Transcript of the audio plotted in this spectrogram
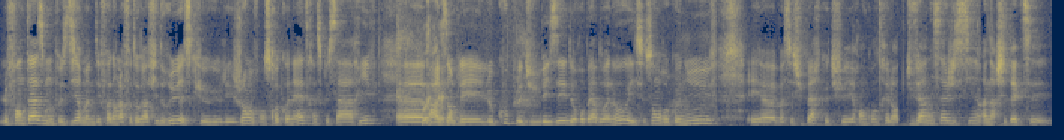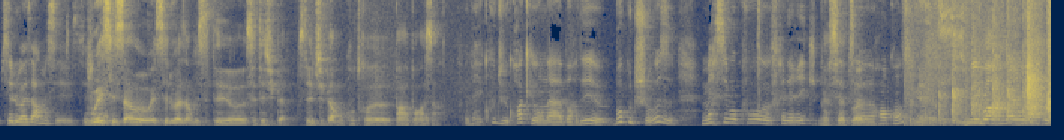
le fantasme. On peut se dire même des fois dans la photographie de rue, est-ce que les gens vont se reconnaître Est-ce que ça arrive Euh, Ouais. Par exemple, les- le couple du baiser de Robert Doisneau, ils se sont reconnus. Et euh, bah, c'est super que tu aies rencontré lors du vernissage ici un architecte. C'est le hasard, mais c'est. c'est Ouais, génial. c'est ça, ouais, c'est le hasard, mais c'était euh, c'était super. C'était une super rencontre par rapport à ça. Eh ben, écoute, je crois qu'on a abordé euh, beaucoup de choses. Merci beaucoup euh, Frédéric pour Merci cette euh, rencontre. Si vous voulez voir mon verre au bar photo,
